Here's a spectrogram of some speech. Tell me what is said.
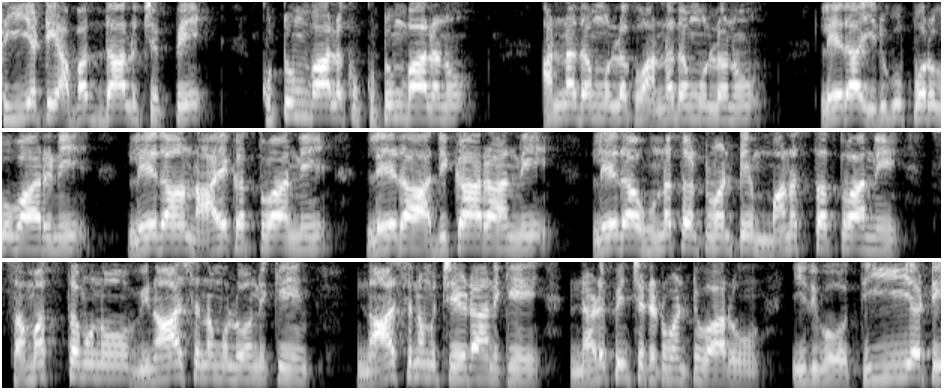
తీయటి అబద్ధాలు చెప్పి కుటుంబాలకు కుటుంబాలను అన్నదమ్ములకు అన్నదమ్ములను లేదా ఇరుగు పొరుగు వారిని లేదా నాయకత్వాన్ని లేదా అధికారాన్ని లేదా ఉన్నతటువంటి మనస్తత్వాన్ని సమస్తమును వినాశనములోనికి నాశనము చేయడానికి నడిపించేటటువంటి వారు ఇదిగో తీయటి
